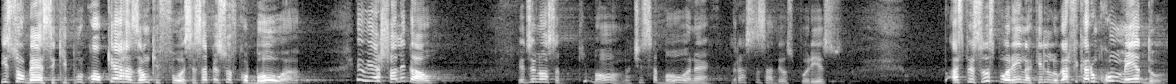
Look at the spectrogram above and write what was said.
e soubesse que por qualquer razão que fosse, essa pessoa ficou boa, eu ia achar legal. Eu dizer, nossa, que bom, notícia boa, né? Graças a Deus por isso. As pessoas, porém, naquele lugar ficaram com medo.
